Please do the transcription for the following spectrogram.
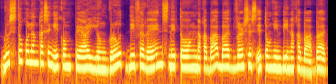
Gusto ko lang kasing i-compare yung growth difference nitong nakababad versus itong hindi nakababad.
